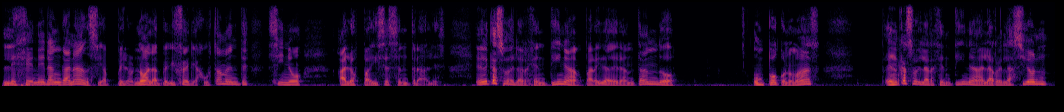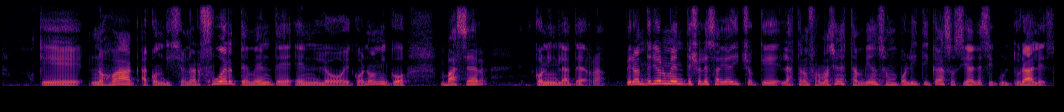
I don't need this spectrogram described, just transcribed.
le generan ganancia, pero no a la periferia justamente, sino a los países centrales. En el caso de la Argentina, para ir adelantando un poco nomás, en el caso de la Argentina, la relación que nos va a condicionar fuertemente en lo económico va a ser con Inglaterra. Pero anteriormente yo les había dicho que las transformaciones también son políticas, sociales y culturales.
